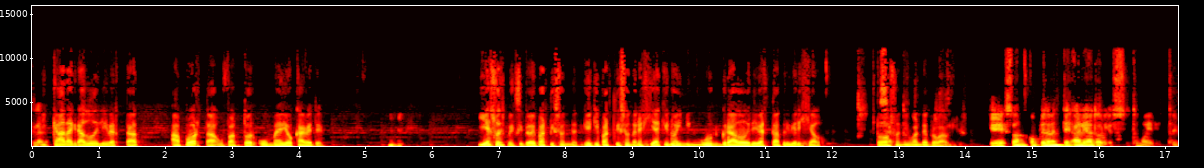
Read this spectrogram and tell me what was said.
Y cada grado de libertad aporta un factor un medio KBT. Y eso es el principio de partición de, de equipartición de energía, que no hay ningún grado de libertad privilegiado. Todos Exacto. son igual de probables. Que son completamente aleatorios estos movimientos.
